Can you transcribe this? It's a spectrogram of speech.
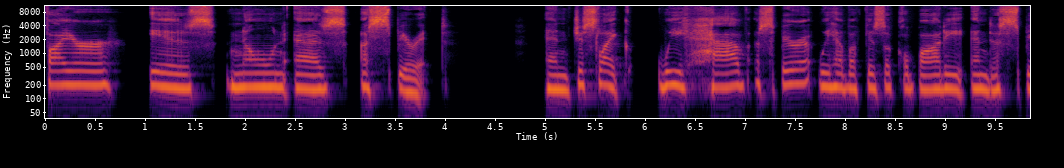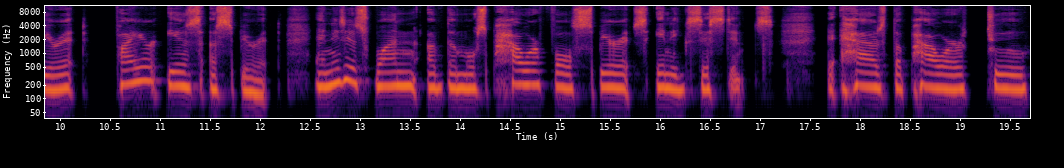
fire is known as a spirit. And just like we have a spirit, we have a physical body and a spirit. Fire is a spirit, and it is one of the most powerful spirits in existence. It has the power to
